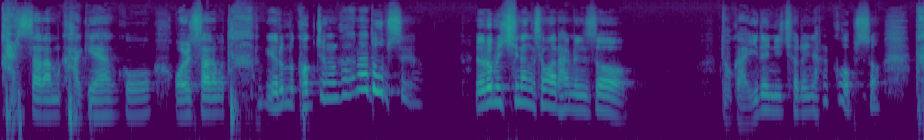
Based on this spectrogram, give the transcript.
갈 사람 가게 하고 올 사람 다 여러분 걱정할 거 하나도 없어요. 여러분 신앙생활 하면서 누가 이러니 저러니 할 거 없어. 다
